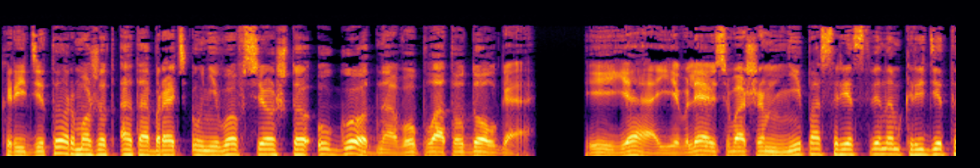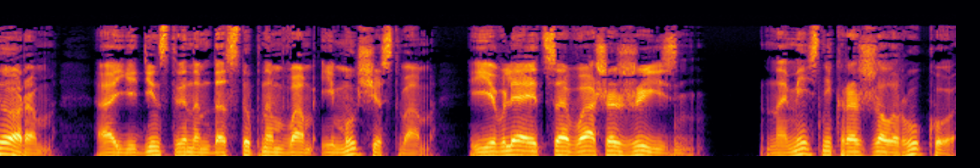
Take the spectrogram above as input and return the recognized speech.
кредитор может отобрать у него все, что угодно в уплату долга. И я являюсь вашим непосредственным кредитором, а единственным доступным вам имуществом является ваша жизнь. Наместник разжал руку,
